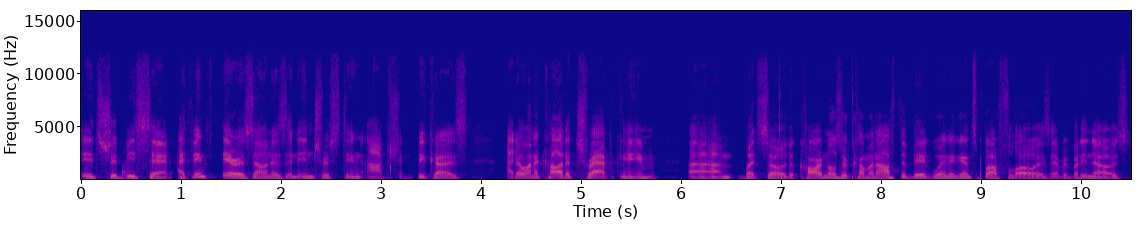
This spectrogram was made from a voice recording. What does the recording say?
it should be said. I think Arizona is an interesting option because I don't want to call it a trap game. Um, but so the Cardinals are coming off the big win against Buffalo, as everybody knows.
